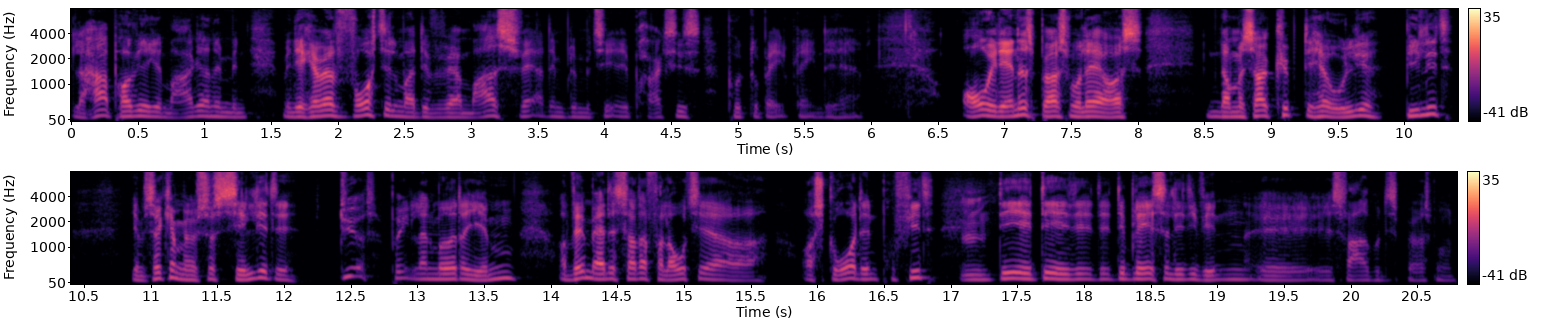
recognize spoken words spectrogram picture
eller har påvirket markederne, men, men jeg kan i hvert fald forestille mig, at det vil være meget svært at implementere i praksis på et globalt plan, det her. Og et andet spørgsmål er også, når man så har købt det her olie billigt, jamen så kan man jo så sælge det dyrt på en eller anden måde derhjemme. Og hvem er det så, der får lov til at, at score den profit? Mm. Det, det, det, det blæser lidt i vinden, øh, svaret på det spørgsmål.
